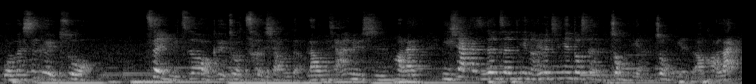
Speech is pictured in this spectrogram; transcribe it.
我们是可以做赠与之后可以做撤销的。来，我们请安律师，好，来，以下开始认真听了，因为今天都是很重点、很重点的。好，来。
